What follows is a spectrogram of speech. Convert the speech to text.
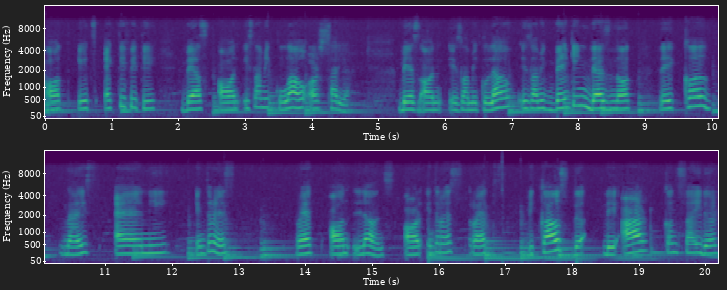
out its activity based on Islamic law or Sharia. Based on Islamic law, Islamic banking does not recognize any interest rate on loans or interest rates because the, they are considered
